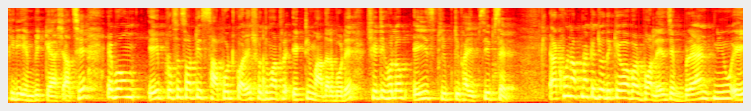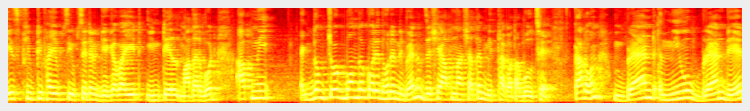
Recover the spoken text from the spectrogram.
থ্রি এমবি ক্যাশ আছে এবং এই প্রসেসরটি সাপোর্ট করে শুধুমাত্র একটি মাদারবোর্ডে সেটি হলো এইচ ফিফটি ফাইভ চিপসেট এখন আপনাকে যদি কেউ আবার বলে যে brand new H fifty five চিপসেটের গিগাবাইট ইন্টেল মাদারবোর্ড আপনি একদম চোখ বন্ধ করে ধরে নেবেন যে সে আপনার সাথে মিথ্যা কথা বলছে। কারণ ব্র্যান্ড নিউ ব্র্যান্ডের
